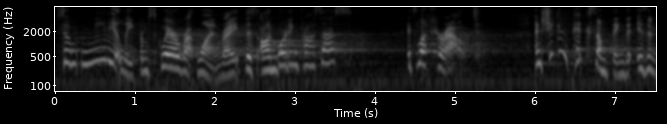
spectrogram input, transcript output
So immediately from square one, right, this onboarding process, it's left her out. And she can pick something that isn't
